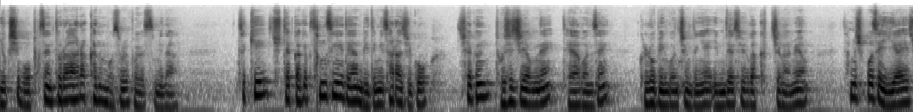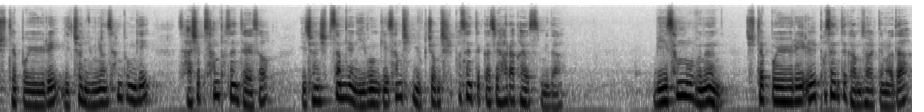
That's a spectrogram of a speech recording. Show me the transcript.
65%로 하락하는 모습을 보였습니다. 특히 주택가격 상승에 대한 믿음이 사라지고 최근 도시 지역 내 대학원생, 근로빈곤층 등의 임대 수요가 급증하며 35세 이하의 주택 보유율이 2006년 3분기 43%에서 2013년 2분기 36.7%까지 하락하였습니다. 미 상무부는 주택 보유율이 1% 감소할 때마다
